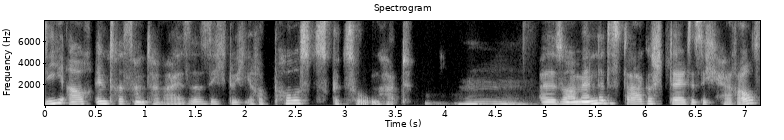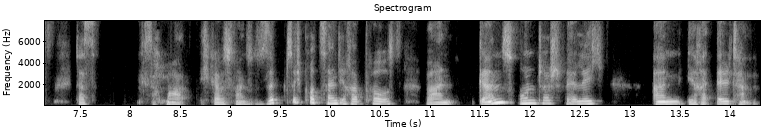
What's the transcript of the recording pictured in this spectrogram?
die auch interessanterweise sich durch ihre Posts gezogen hat. Hm. Also am Ende des Tages stellte sich heraus, dass, ich sag mal, ich glaube, es waren so 70 Prozent ihrer Posts waren ganz unterschwellig an ihre Eltern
